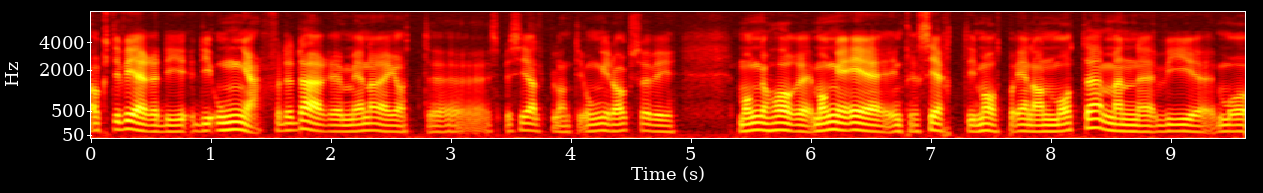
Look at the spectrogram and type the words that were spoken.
aktivere de, de, unge. For det der mener jeg at spesielt blant de unge i dag, så er vi mange, har, mange, er interessert i mat på en eller annen måte, men eh, vi må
